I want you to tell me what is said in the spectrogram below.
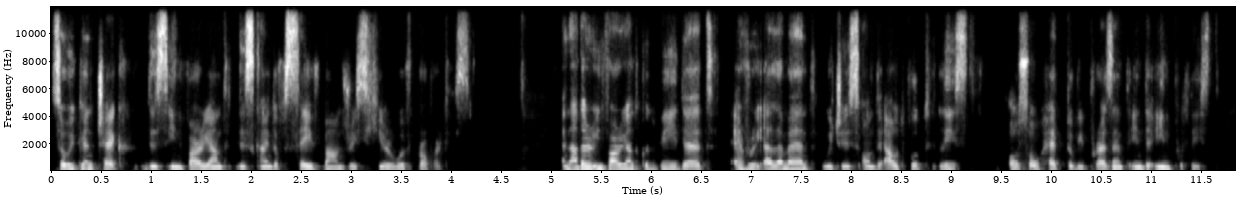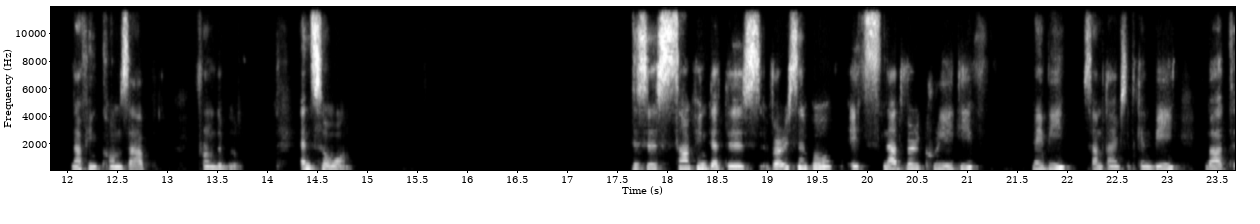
So we can check this invariant, this kind of safe boundaries here with properties. Another invariant could be that every element which is on the output list also had to be present in the input list. Nothing comes up from the blue and so on. This is something that is very simple. It's not very creative, maybe sometimes it can be, but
